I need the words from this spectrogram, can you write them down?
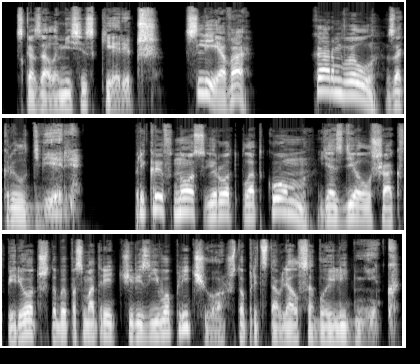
— сказала миссис Керридж. «Слева». Хармвелл закрыл дверь. Прикрыв нос и рот платком, я сделал шаг вперед, чтобы посмотреть через его плечо, что представлял собой ледник.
